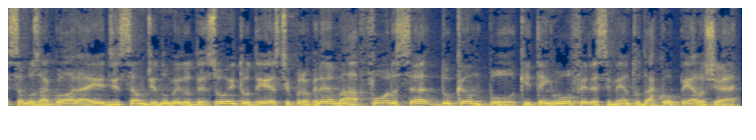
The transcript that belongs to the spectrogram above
Começamos agora a edição de número 18 deste programa Força do Campo, que tem o oferecimento da Copérgia.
